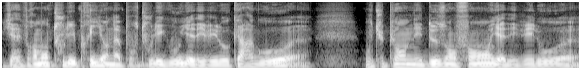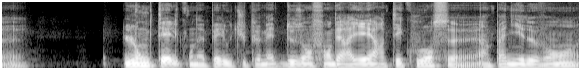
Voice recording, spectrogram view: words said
Il y a vraiment tous les prix, il y en a pour tous les goûts. Il y a des vélos cargo euh, où tu peux emmener deux enfants, il y a des vélos euh, long qu'on appelle, où tu peux mettre deux enfants derrière, tes courses, euh, un panier devant.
